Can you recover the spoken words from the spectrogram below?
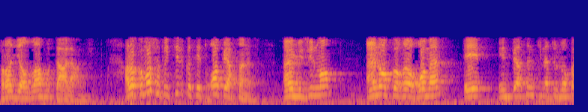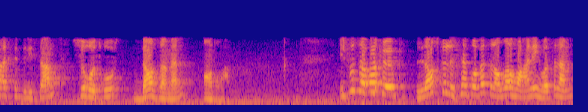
radiallahu ta'ala. Alors comment se fait-il que ces trois personnes, un musulman, un empereur romain et une personne qui n'a toujours pas accepté l'islam, se retrouvent dans un même endroit? Il faut savoir que lorsque le saint prophète sallallahu wa sallam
